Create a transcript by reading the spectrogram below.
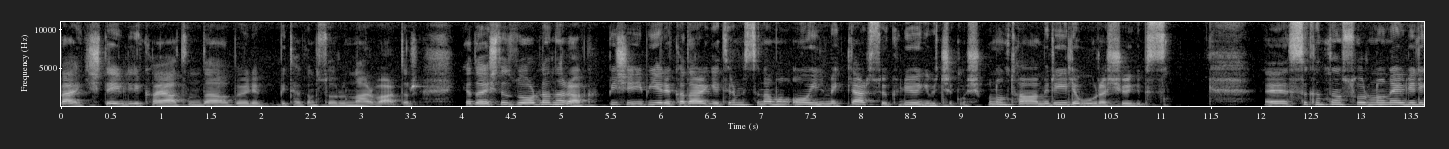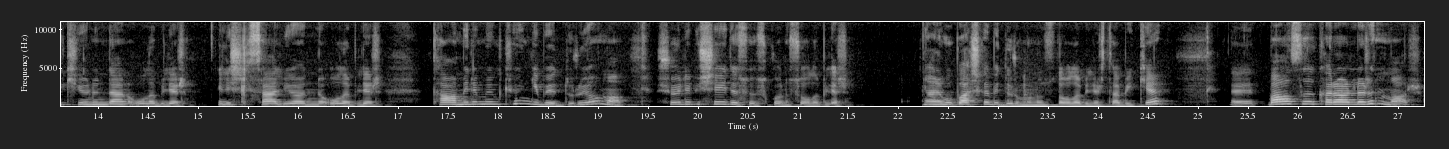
Belki işte evlilik hayatında böyle bir takım sorunlar vardır. Ya da işte zorlanarak bir şeyi bir yere kadar getirmişsin ama o ilmekler sökülüyor gibi çıkmış. Bunun tamiriyle uğraşıyor gibisin. E, sıkıntın sorunun evlilik yönünden olabilir. ilişkisel yönlü olabilir. Tamiri mümkün gibi duruyor ama şöyle bir şey de söz konusu olabilir. Yani bu başka bir durumunuz da olabilir tabii ki. Ee, bazı kararların var.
